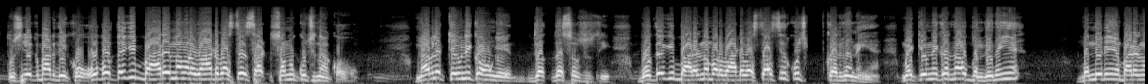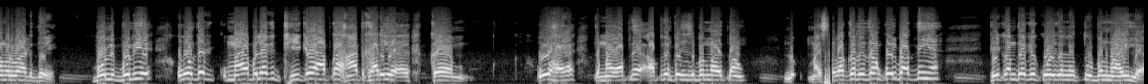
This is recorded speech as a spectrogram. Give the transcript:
तो उसी एक बार देखो वो बोलते कि बारह नंबर वार्ड वास्ते सा- सानू कुछ ना कहो मैं बोले, क्यों नहीं कहूँगे? दस सौ सुस्ती। बोलते कि बारह नंबर वार्ड वास्ते सिर्फ़ कुछ करना नहीं है। मैं क्यों नहीं करना? वो बंदे नहीं है। बंदे नहीं है बारह नंबर वार्ड दे बोल, बोलिए। वो बोलते मैं बोला कि ठीक है, आपका हाथ खारी है वो है तो मैं अपने अपने पैसे से बनवा देता हूँ। मैं सेवा कर देता हूँ, कोई बात नहीं है। फिर दे कि कोई गल नहीं, तू बनवा ही ले।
